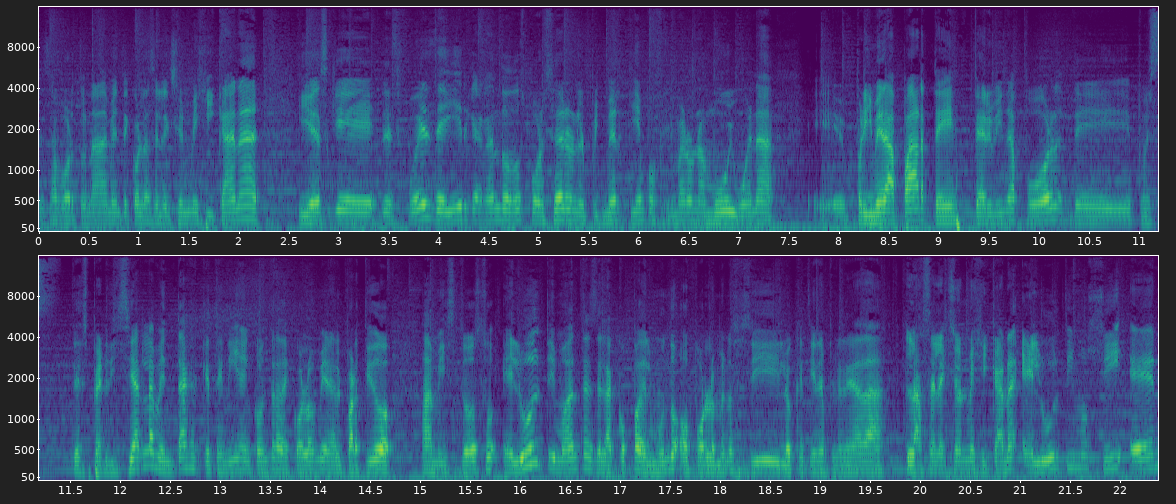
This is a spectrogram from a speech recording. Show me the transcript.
desafortunadamente, con la selección mexicana y es que después de ir ganando 2 por 0 en el primer tiempo, firmar una muy buena eh, primera parte, termina por de pues desperdiciar la ventaja que tenía en contra de Colombia en el partido amistoso, el último antes de la Copa del Mundo, o por lo menos así lo que tiene planeada la selección mexicana, el último sí en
